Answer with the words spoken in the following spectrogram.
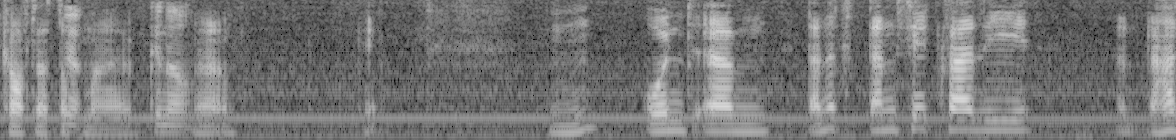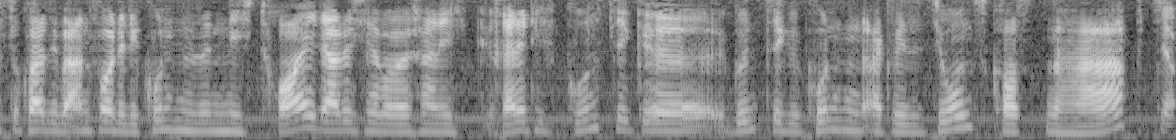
kauft das doch Ja, mal. genau. Okay. Mhm. Und ähm, dann, ist, dann fehlt quasi, dann hast du quasi beantwortet, die Kunden sind nicht treu, dadurch aber wahrscheinlich relativ günstige, günstige Kundenakquisitionskosten habt, Ja.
